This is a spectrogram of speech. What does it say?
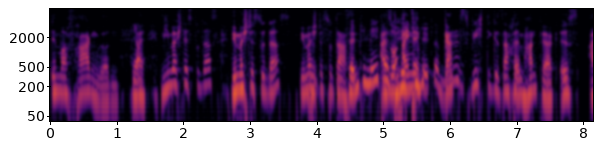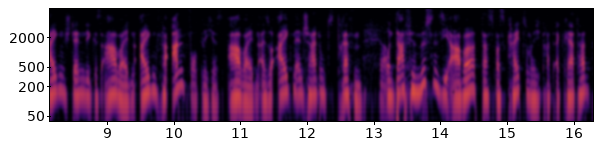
immer fragen würden. Ja. Äh, wie möchtest du das? Wie möchtest du das? Wie möchtest du das? Zentimeter, Also eine Dezimeter, Meter. Ganz wichtige Sache im Handwerk ist eigenständiges Arbeiten, eigenverantwortliches Arbeiten, also eigene Entscheidungen zu treffen. Ja. Und dafür müssen sie aber, das, was Kai zum Beispiel gerade erklärt hat,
